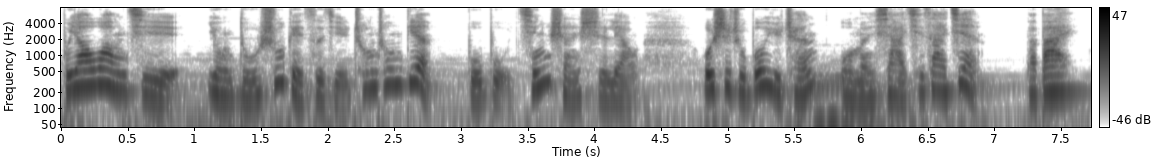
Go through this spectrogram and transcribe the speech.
不要忘记用读书给自己充充电，补补精神食粮。我是主播雨辰，我们下期再见，拜拜。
